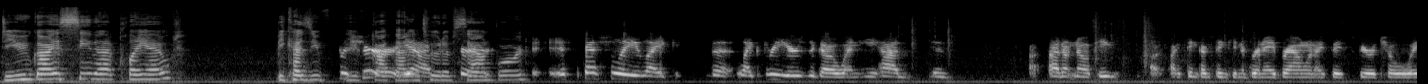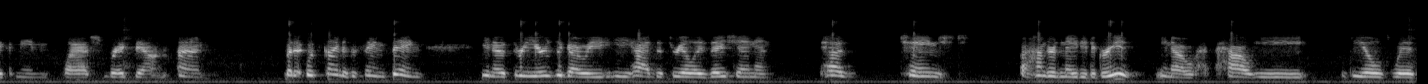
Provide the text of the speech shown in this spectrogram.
Do you guys see that play out? Because you've, you've sure, got that yeah, intuitive sure. soundboard? Especially like the like three years ago when he had his I don't know if he I think I'm thinking of Brene Brown when I say spiritual awakening slash breakdown. Um, but it was kind of the same thing. You know, three years ago he, he had this realization and has changed 180 degrees, you know, how he deals with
